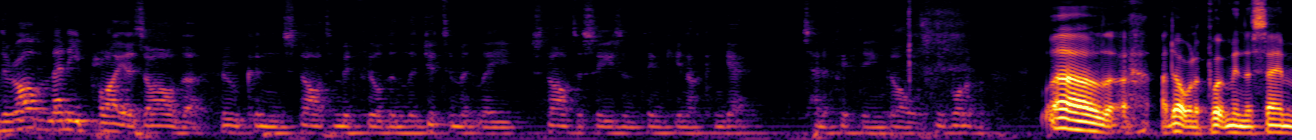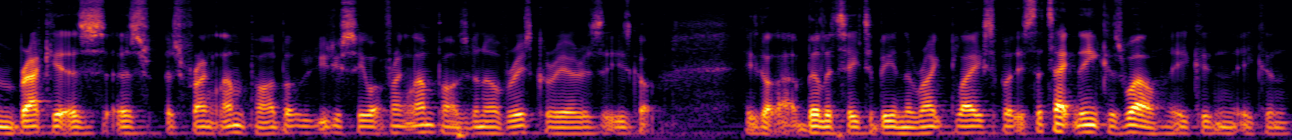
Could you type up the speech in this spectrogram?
there aren't many players, are there, who can start in midfield and legitimately start a season thinking I can get 10 or 15 goals. He's one of them. Well, I don't want to put him in the same bracket as, as, as Frank Lampard, but you just see what Frank Lampard's done over his career. Is he's got he's got that ability to be in the right place, but it's the technique as well. He can he can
